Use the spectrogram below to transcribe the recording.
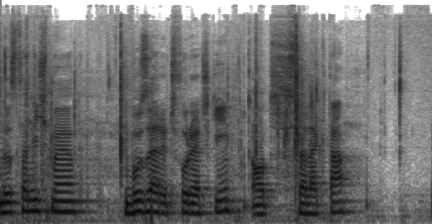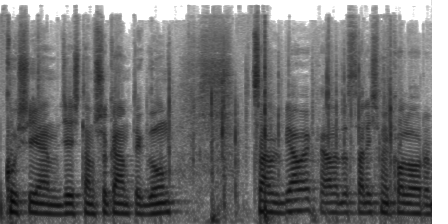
dostaliśmy buzery czwóreczki od Selecta. Kusiłem, gdzieś tam szukałem tych gum. Całych białych, ale dostaliśmy kolor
